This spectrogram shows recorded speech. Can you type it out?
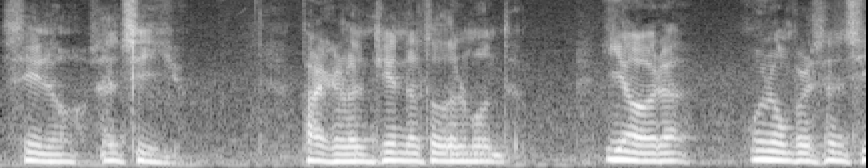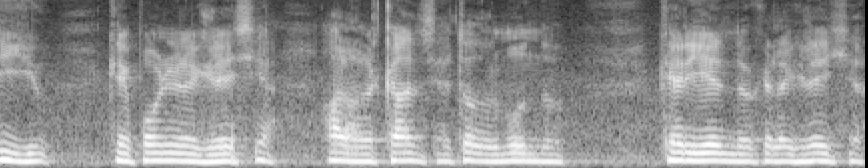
sino sencillo, para que lo entienda todo el mundo. Y ahora un hombre sencillo que pone la iglesia al alcance de todo el mundo, queriendo que la iglesia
